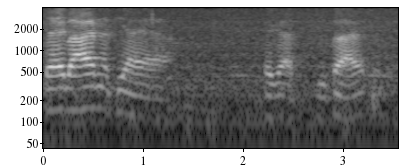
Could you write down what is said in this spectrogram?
સાહેબ આ નથી આયા. હું તો આવ્યો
